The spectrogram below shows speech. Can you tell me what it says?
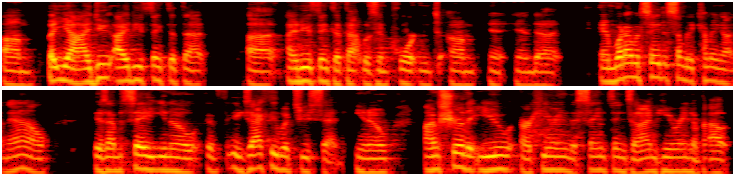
Um, but yeah, I do, I do think that that uh, I do think that that was important. Um, and and, uh, and what I would say to somebody coming out now is I would say, you know, exactly what you said. You know, I'm sure that you are hearing the same things that I'm hearing about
